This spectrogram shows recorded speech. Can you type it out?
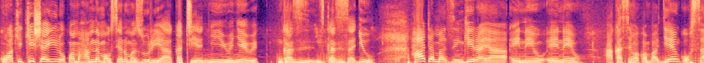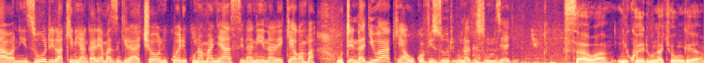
kuhakikisha hilo kwamba hamna mahusiano mazuri ya kati ya nyinyi wenyewe ngazi, ngazi za juu, hata mazingira ya eneo eneo akasema kwamba jengo sawa ni zuri, lakini angalia mazingira ya choo, ni kweli kuna manyasi na nini, naelekea kwamba utendaji wake hauko vizuri. Unazungumziaje? Sawa, ni kweli unachoongea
